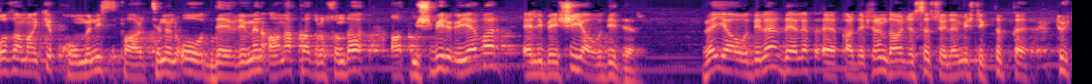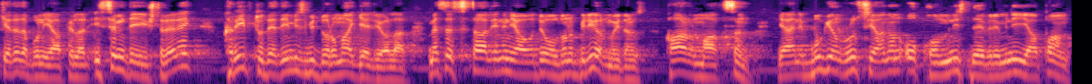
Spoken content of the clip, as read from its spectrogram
o zamanki Komünist Parti'nin o devrimin ana kadrosunda 61 üye var. 55'i Yahudidir. Ve Yahudiler değerli e, kardeşlerim daha önce size söylemiştik tıpkı Türkiye'de de bunu yapıyorlar. İsim değiştirerek kripto dediğimiz bir duruma geliyorlar. Mesela Stalin'in Yahudi olduğunu biliyor muydunuz? Karl Marx'ın yani bugün Rusya'nın o komünist devrimini yapan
